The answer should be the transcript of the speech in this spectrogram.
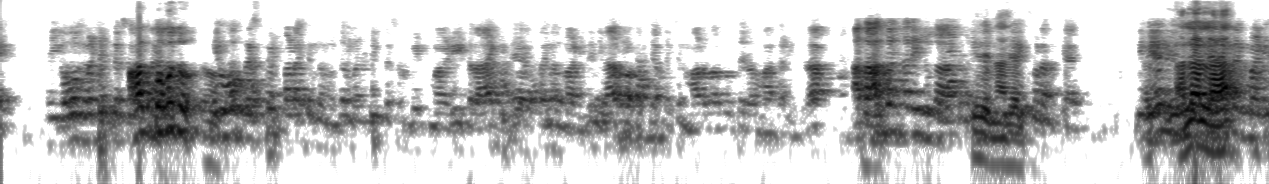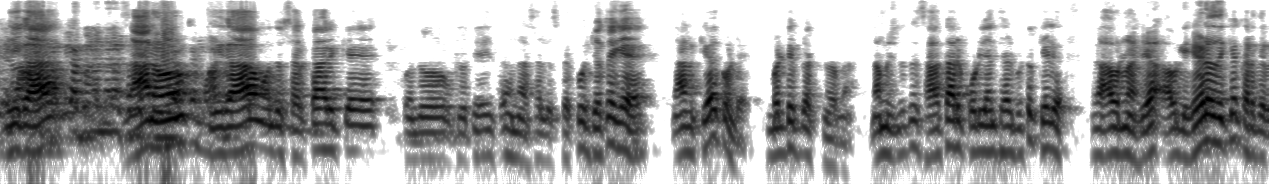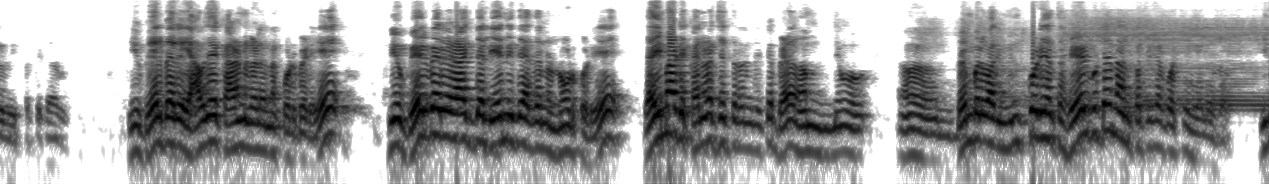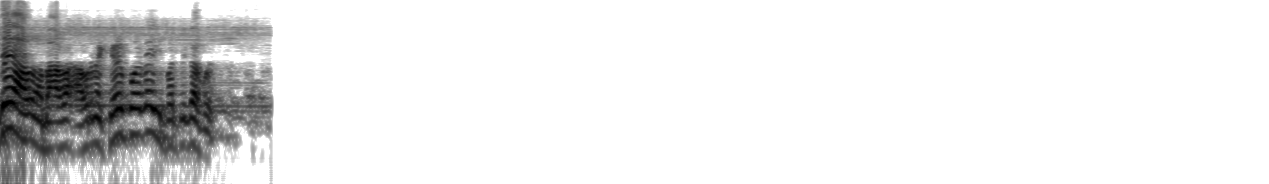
ಈಗ ಹೋಗಿ ಮಲ್ಟಿಪ್ಲೆಕ್ಸ್ ಆಗ್ಬಹುದು. ನೀವು ಹೋಗಿ ಪ್ರೆಸ್ ಮೀಟ್ ಮಾಡಕ್ಕಿಂತ ಮುಂಚೆ ಮಲ್ಟಿಪ್ಲೆಕ್ಸ್ ಮೀಟ್ ಮಾಡಿ ಈ ತರ ಆಗಿದೆ ಫೈನಲ್ ಮಾಡಿದೆ ನೀವು ಯಾರು ಅದಕ್ಕೆ ಅಬ್ಜೆಕ್ಷನ್ ಮಾಡಬಾರ್ದು ಅಂತ ಏನೋ ಮಾತಾಡಿದ್ರ ಅದಾದ್ಮೇಲೆ ತಾನೇ ನಾನು select ಅಲ್ಲಲ್ಲ, ಈಗ ನಾನು ಈಗ ಒಂದು ಸರ್ಕಾರಕ್ಕೆ ಒಂದು ಕೃತಿಯನ್ನ ಸಲ್ಲಿಸಬೇಕು. ಜೊತೆಗೆ ನಾನು ಕೇಳ್ಕೊಂಡೆ ಮಲ್ಟಿಪ್ಲೆಕ್ಸ್ನವ್ರನ್ನ. ನಮ್ಮ ಜೊತೆ ಸಹಕಾರ ಕೊಡಿ ಅಂತ ಹೇಳ್ಬಿಟ್ಟು ಕೇಳಿ ಅವ್ರನ್ನ ಅವ್ರಿಗೆ ಹೇಳೋದಕ್ಕೆ ಕರೆದಿರೋದು ಈ ಪತ್ರಿಕಾರು ನೀವು ಬೇರೆ ಬೇರೆ ಯಾವುದೇ ಕಾರಣಗಳನ್ನು ಕೊಡಬೇಡಿ. ನೀವು ಬೇರೆ ಬೇರೆ ರಾಜ್ಯದಲ್ಲಿ ಏನಿದೆ ಅದನ್ನು ನೋಡ್ಕೊಡಿ. ದಯಮಾಡಿ ಕನ್ನಡ ಚಿತ್ರರಂಗಕ್ಕೆ ಬೆಳ ನೀವು ಬೆಂಬಲವಾಗಿ ನಿಂತ್ಕೊಡಿ ಅಂತ ಹೇಳಿಬಿಟ್ಟೆ ನಾನು ಪತ್ರಿಕಾಗೋಷ್ಠಿ ಹೇಳಿದ್ದು. ಇದೇ ಅವ್- ಅವ್- ಅವ್ರನ್ನ ಕೇಳ್ಕೊಳ್ಳೋದೇ ಈ ಪತ್ರಿಕಾಗೋಷ್ಠಿ.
